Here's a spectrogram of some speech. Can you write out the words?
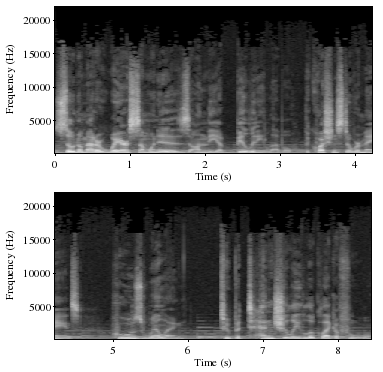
So, no matter where someone is on the ability level, the question still remains who's willing to potentially look like a fool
